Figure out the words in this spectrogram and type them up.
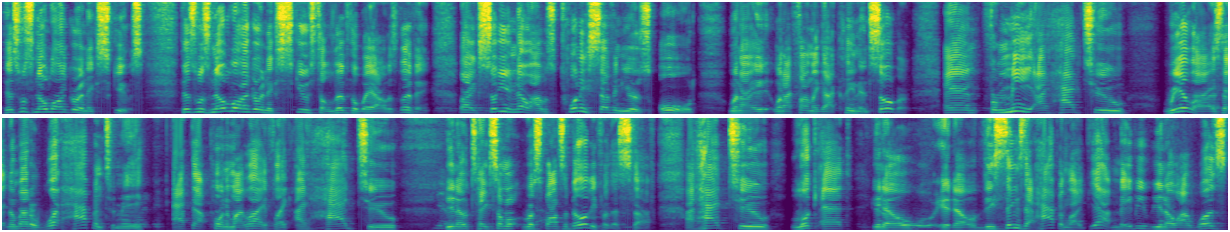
this was no longer an excuse. This was no longer an excuse to live the way I was living. Like, so you know, I was 27 years old when I, when I finally got clean and sober. And for me, I had to realize that no matter what happened to me at that point in my life, like I had to, you know, take some responsibility for this stuff. I had to look at, you know, you know, these things that happened, like, yeah, maybe, you know, I was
